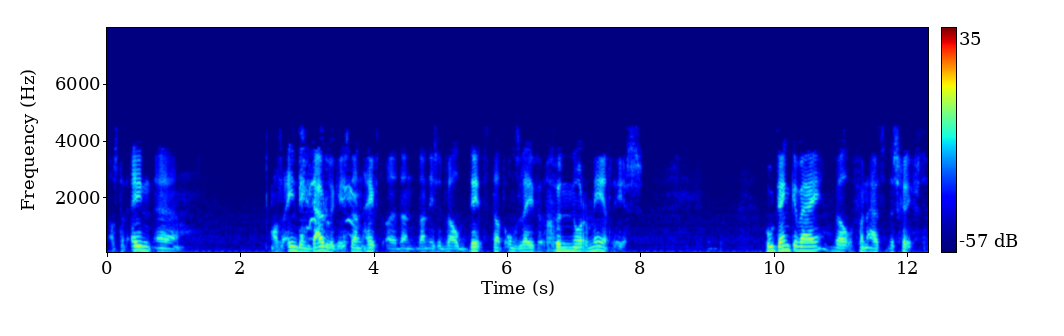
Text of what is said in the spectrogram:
als er één, uh, als één ding duidelijk is, dan, heeft, uh, dan, dan is het wel dit: dat ons leven genormeerd is. Hoe denken wij? Wel vanuit de schrift.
